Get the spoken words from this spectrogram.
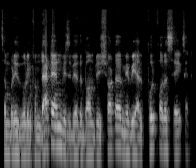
Somebody is bowling from that end which is where the boundary is shorter maybe i'll pull for a six. And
